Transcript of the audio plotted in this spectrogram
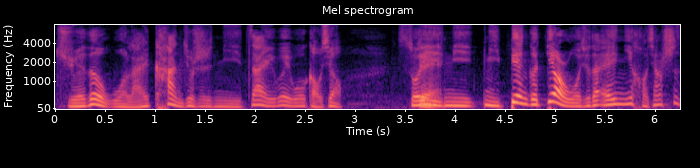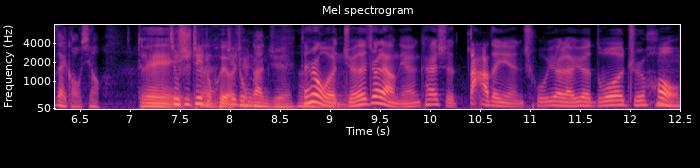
觉得我来看就是你在为我搞笑，所以你你变个调儿，我觉得哎，你好像是在搞笑。对，就是这种这种感觉。但是我觉得这两年开始大的演出越来越多之后。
